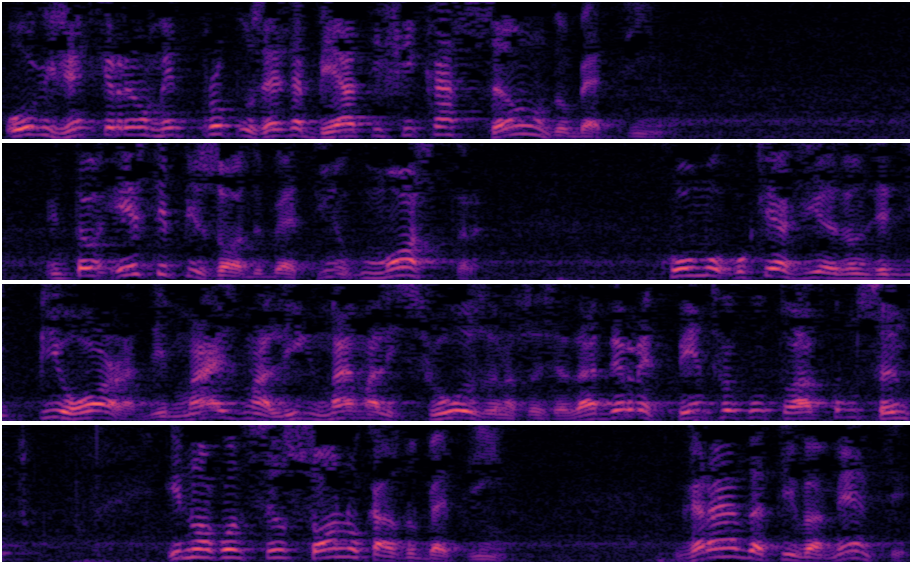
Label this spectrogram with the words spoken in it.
Houve gente que realmente propusesse a beatificação do Betinho. Então, este episódio do Betinho mostra como o que havia, vamos dizer, de pior, de mais maligno, mais malicioso na sociedade, de repente foi cultuado como santo. E não aconteceu só no caso do Betinho. Gradativamente,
